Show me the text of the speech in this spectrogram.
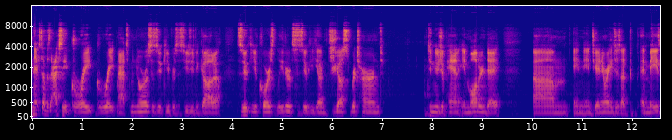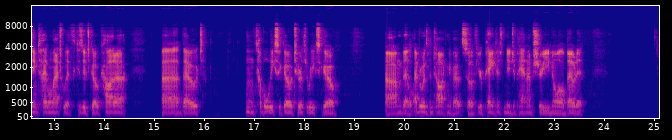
next up is actually a great, great match: Minoru Suzuki versus Yuji Nagata. Suzuki, of course, leader of Suzuki Gun, just returned to New Japan in modern day. Um, in in January, he just had an amazing title match with Kazuchika Okada uh, about mm, a couple weeks ago, two or three weeks ago, um, that everyone's been talking about. So if you're paying attention to Japan, I'm sure you know all about it.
